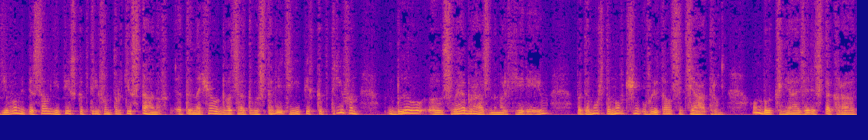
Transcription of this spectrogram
Его написал епископ Трифон Туркестанов. Это начало 20-го столетия. Епископ Трифон был э, своеобразным архиереем, потому что он очень увлекался театром. Он был князь, аристократ,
